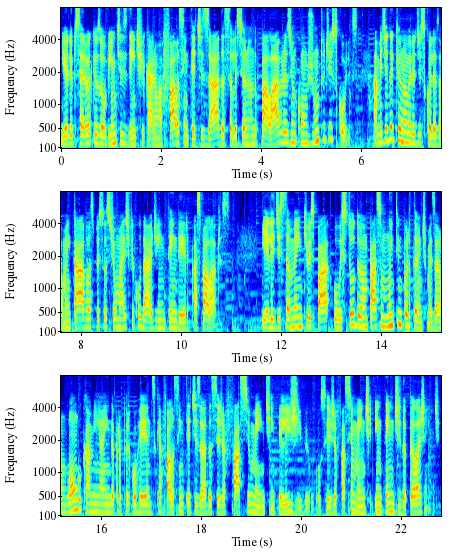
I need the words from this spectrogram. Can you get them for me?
E ele observa que os ouvintes identificaram a fala sintetizada selecionando palavras de um conjunto de escolhas. À medida que o número de escolhas aumentava, as pessoas tinham mais dificuldade em entender as palavras. E ele diz também que o, spa- o estudo é um passo muito importante, mas há um longo caminho ainda para percorrer antes que a fala sintetizada seja facilmente inteligível, ou seja, facilmente entendida pela gente.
